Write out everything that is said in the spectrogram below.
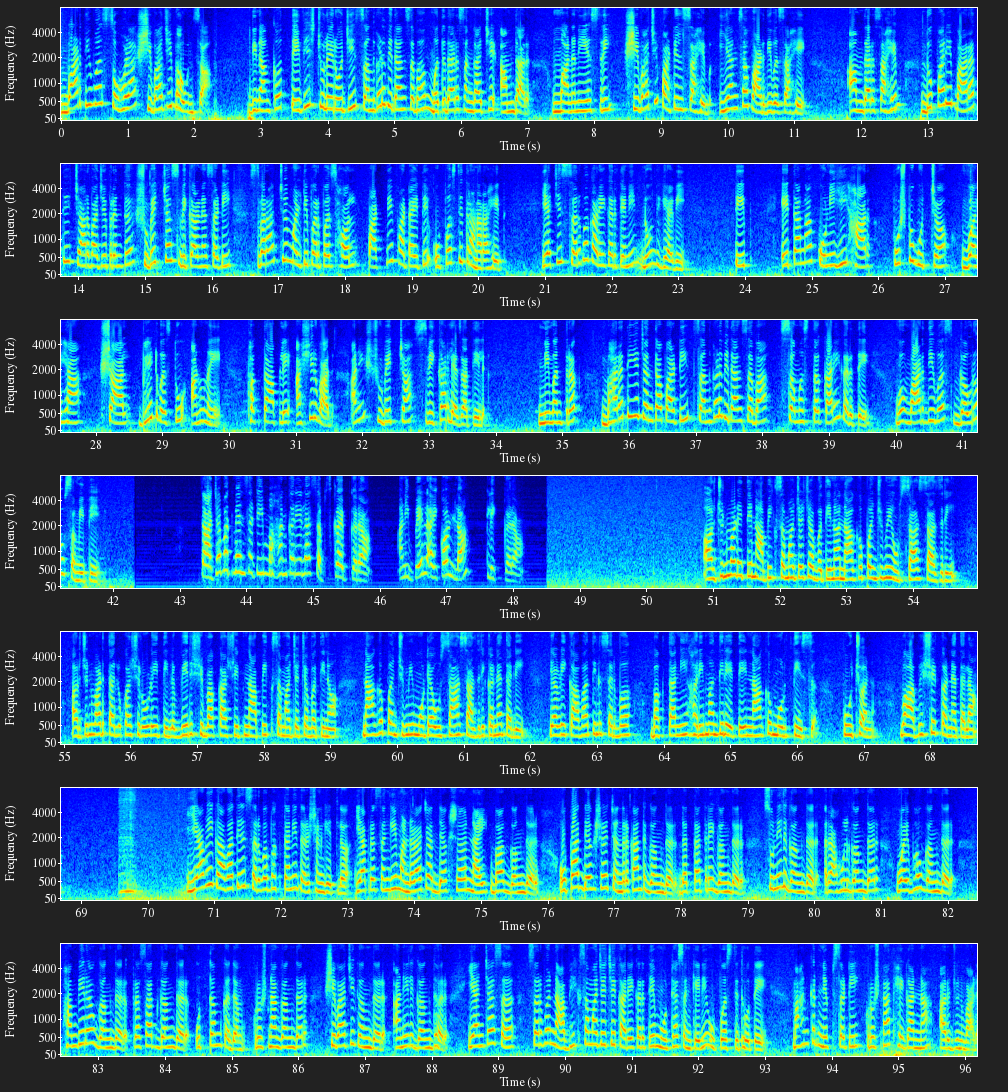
वाढदिवस सोहळा शिवाजी भाऊंचा. दिनांक तेवीस जुलै रोजी चंदगड विधानसभा मतदारसंघाचे आमदार माननीय श्री शिवाजी पाटील साहेब यांचा वाढदिवस आहे. आमदार साहेब दुपारी बारा ते चार वाजेपर्यंत शुभेच्छा स्वीकारण्यासाठी स्वराज्य मल्टीपर्पज हॉल पाटणे फाटा येथे उपस्थित राहणार आहेत. याची सर्व कार्यकर्त्यांनी नोंद घ्यावी. टीप येताना कोणीही हार पुष्पगुच्छ वह्या शाल भेटवस्तू आणू नये. फक्त आपले आशीर्वाद आणि शुभेच्छा स्वीकारल्या जातील. निमंत्रक भारतीय जनता पार्टी चंदगड विधानसभा समस्त कार्यकर्ते व वाढदिवस गौरव समिती. ताज्या बातम्यांसाठी महान करेला सबस्क्राईब करा आणि बेल आयकॉनला क्लिक करा. अर्जुनवाड येथे नाभिक समाजाच्या वतीनं नागपंचमी उत्साहात साजरी. अर्जुनवाड तालुका शिरोळ येथील वीर शिवा काशीत नापिक समाजाच्या वतीनं नागपंचमी मोठ्या उत्साहात साजरी करण्यात आली. यावेळी गावातील सर्व भक्तांनी हरिमंदिर येथे नागमूर्तीस पूजन व अभिषेक करण्यात आला. यावेळी गावातील सर्व भक्तांनी दर्शन घेतलं. या प्रसंगी मंडळाचे अध्यक्ष नाईकबा गंगदर उपाध्यक्ष चंद्रकांत गंगदर दत्तात्रय गंगदर सुनील गंगदर राहुल गंगदर वैभव गंगदर हंबीराव गंगदर प्रसाद गंगदर उत्तम कदम कृष्णा गंगदर शिवाजी गंगदर अनिल गंगधर यांच्यासह सर्व नाभिक समाजाचे कार्यकर्ते मोठ्या संख्येने उपस्थित होते. महानकर निप्ससाठी कृष्णात हेगांना अर्जुनवाड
